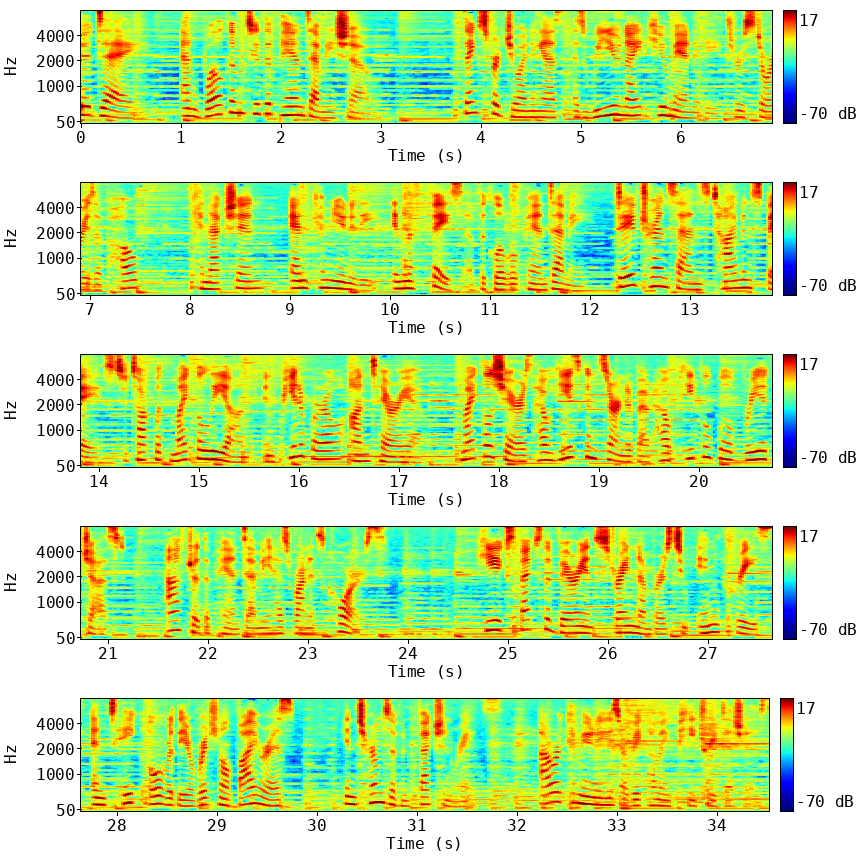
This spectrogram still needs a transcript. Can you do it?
Good day, and welcome to the Pandemic Show. Thanks for joining us as we unite humanity through stories of hope, connection, and community in the face of the global pandemic. Dave transcends time and space to talk with Michael Leung in Peterborough, Ontario. Michael shares how he is concerned about how people will readjust after the pandemic has run its course. He expects the variant strain numbers to increase and take over the original virus in terms of infection rates. Our communities are becoming petri dishes,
